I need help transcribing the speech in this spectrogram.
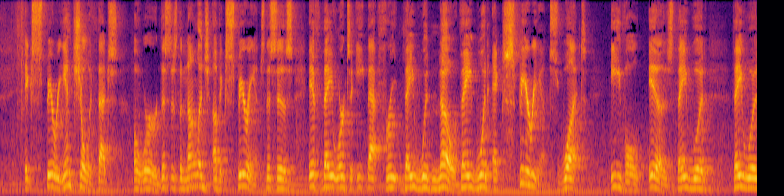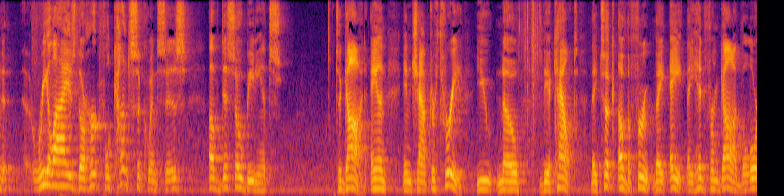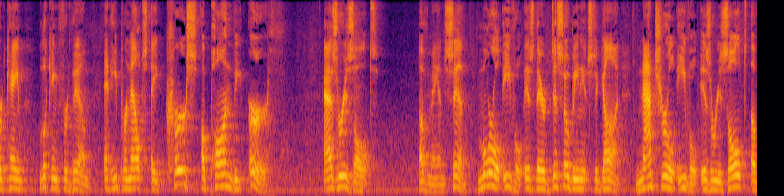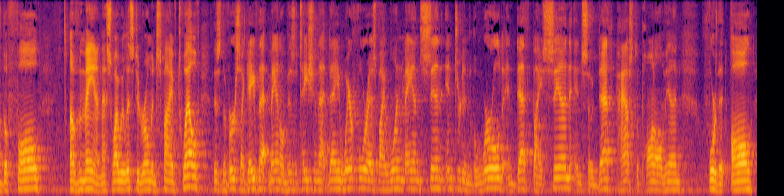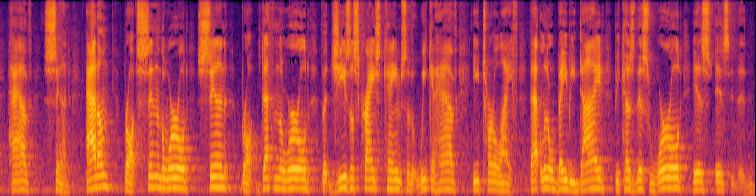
experiential, if that's a word. This is the knowledge of experience. This is if they were to eat that fruit, they would know, they would experience what evil is. They would they would realize the hurtful consequences of disobedience to God. And in chapter 3, you know the account. They took of the fruit, they ate, they hid from God. The Lord came looking for them, and he pronounced a curse upon the earth as a result of man's sin. Moral evil is their disobedience to God. Natural evil is a result of the fall of man. That's why we listed Romans 5:12. This is the verse I gave that man on visitation that day. Wherefore as by one man sin entered into the world and death by sin, and so death passed upon all men, for that all have sinned. Adam brought sin into the world, sin brought death in the world, but Jesus Christ came so that we can have eternal life. That little baby died because this world is, is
